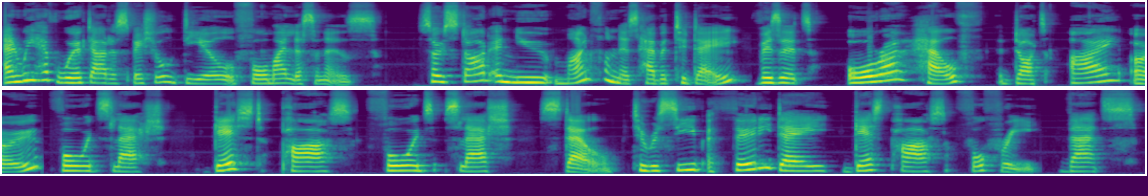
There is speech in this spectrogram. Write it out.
And we have worked out a special deal for my listeners. So start a new mindfulness habit today. Visit aurahealth.io forward slash guest pass forward slash stell to receive a 30 day guest pass for free. That's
